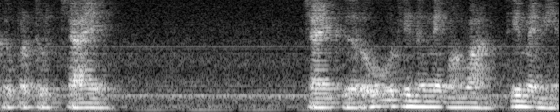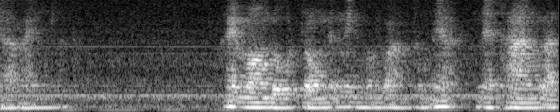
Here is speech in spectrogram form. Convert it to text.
คือประตูใจ ใจคือรู้ที่นิ่งๆว่างๆที่ไม่มีอะไร ให้มองดูตรงนิ่งๆว่างๆตรงเนี้ยในทางลัด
